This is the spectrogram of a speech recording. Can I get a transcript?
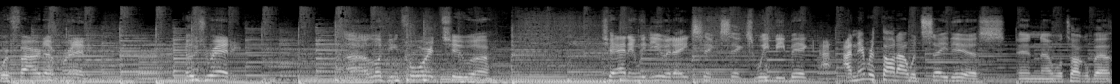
We're fired up and ready. Who's ready? Uh, looking forward to uh, chatting with you at eight six six. We be big. I, I never thought I would say this, and uh, we'll talk about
